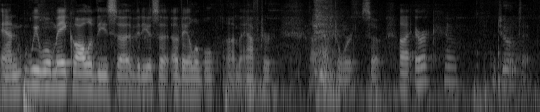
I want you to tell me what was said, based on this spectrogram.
and we will make all of these uh, videos uh, available um, after, uh, afterward. So, Eric, would you like to?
